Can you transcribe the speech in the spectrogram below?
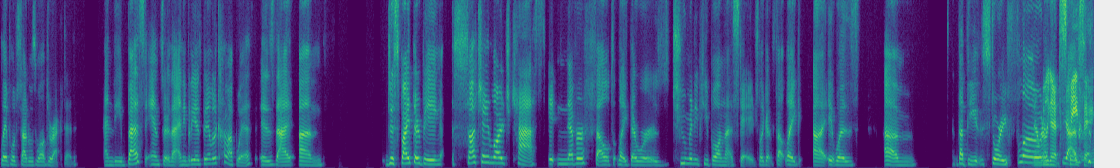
Leopoldstadt was well directed? And the best answer that anybody has been able to come up with is that um, despite there being such a large cast, it never felt like there was too many people on that stage. Like it felt like uh, it was um, that the story flowed. They're really good at Yeah. spacing.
